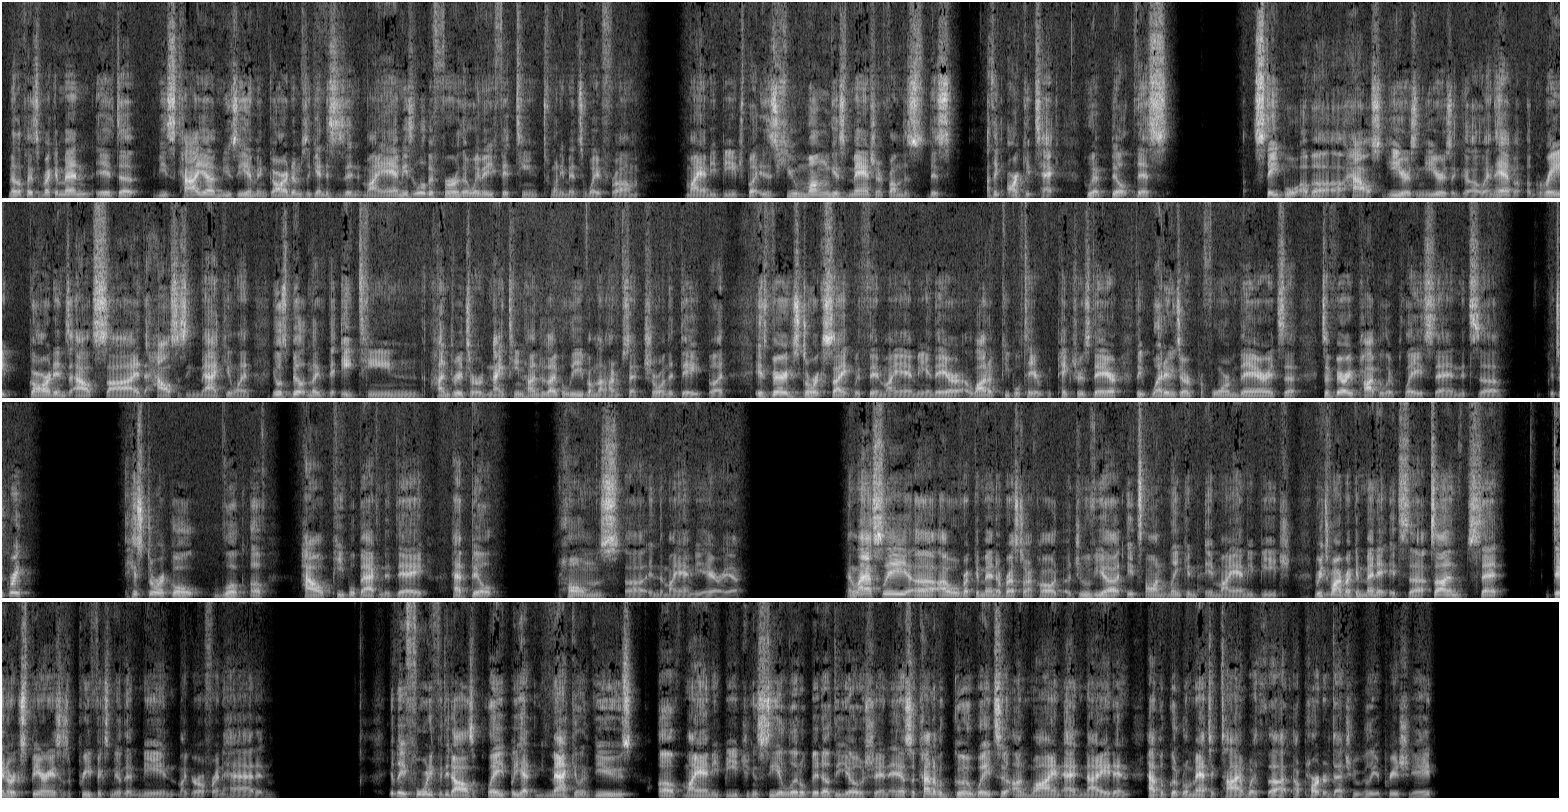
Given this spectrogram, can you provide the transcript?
Another place to recommend is the Vizcaya Museum and Gardens. Again, this is in Miami. It's a little bit further away, maybe 15, 20 minutes away from Miami Beach, but it is humongous mansion from this, this, I think, architect who had built this staple of a, a, house years and years ago, and they have a, a, great gardens outside. The house is immaculate. It was built in like the 1800s or 1900s, I believe. I'm not 100 percent sure on the date, but it's very historic site within Miami, and there are a lot of people taking pictures there. The weddings are performed there. It's a it's a very popular place, and it's a it's a great historical look of how people back in the day had built homes uh, in the Miami area. And lastly, uh, I will recommend a restaurant called Juvia. It's on Lincoln in Miami Beach. The reason why I recommend it, it's a sunset dinner experience. It's a prix fixe meal that me and my girlfriend had, and it was maybe 40 $50 a plate, but you had immaculate views of Miami Beach. You can see a little bit of the ocean, and it's a kind of a good way to unwind at night and have a good romantic time with uh, a partner that you really appreciate.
